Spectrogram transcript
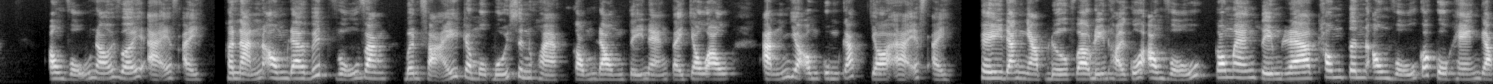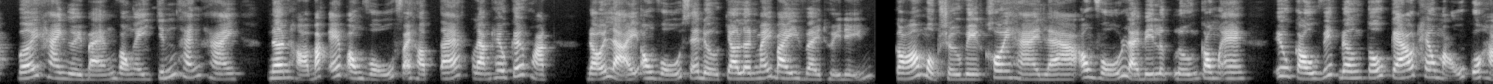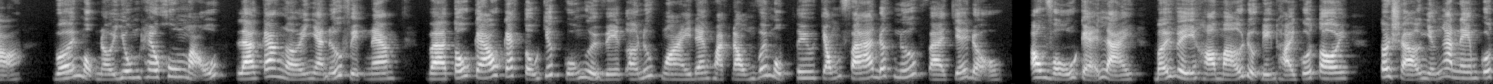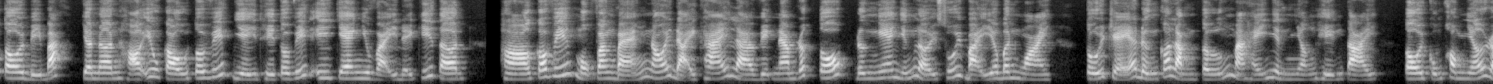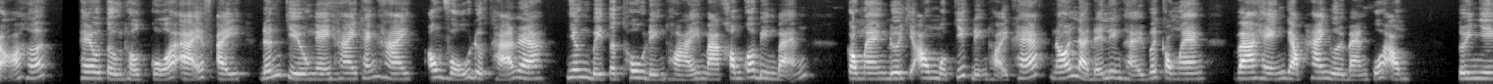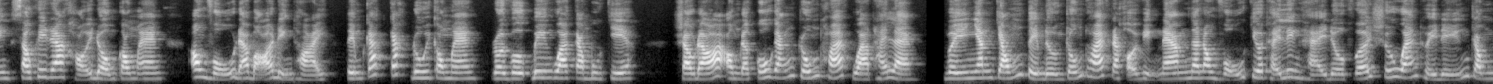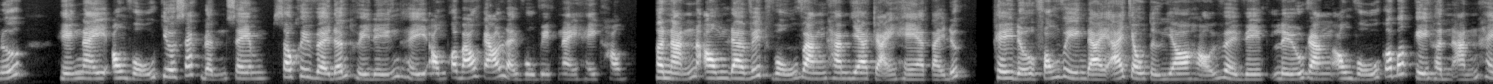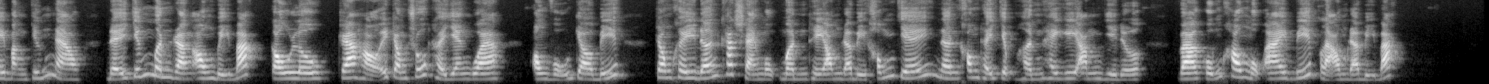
Ông Vũ nói với AFA. Hình ảnh ông David Vũ Văn bên phải trong một buổi sinh hoạt cộng đồng tị nạn tại châu Âu, ảnh do ông cung cấp cho AFA. Khi đăng nhập được vào điện thoại của ông Vũ, công an tìm ra thông tin ông Vũ có cuộc hẹn gặp với hai người bạn vào ngày 9 tháng 2, nên họ bắt ép ông Vũ phải hợp tác làm theo kế hoạch. Đổi lại, ông Vũ sẽ được cho lên máy bay về Thụy Điển. Có một sự việc khôi hài là ông Vũ lại bị lực lượng công an yêu cầu viết đơn tố cáo theo mẫu của họ với một nội dung theo khuôn mẫu là ca ngợi nhà nước Việt Nam và tố cáo các tổ chức của người Việt ở nước ngoài đang hoạt động với mục tiêu chống phá đất nước và chế độ. Ông Vũ kể lại, bởi vì họ mở được điện thoại của tôi, tôi sợ những anh em của tôi bị bắt, cho nên họ yêu cầu tôi viết gì thì tôi viết y chang như vậy để ký tên. Họ có viết một văn bản nói đại khái là Việt Nam rất tốt, đừng nghe những lời suối bậy ở bên ngoài, tuổi trẻ đừng có lầm tưởng mà hãy nhìn nhận hiện tại, tôi cũng không nhớ rõ hết. Theo tường thuật của AFA, đến chiều ngày 2 tháng 2, ông Vũ được thả ra nhưng bị tịch thu điện thoại mà không có biên bản. Công an đưa cho ông một chiếc điện thoại khác nói là để liên hệ với công an và hẹn gặp hai người bạn của ông. Tuy nhiên, sau khi ra khỏi đồn công an, ông Vũ đã bỏ điện thoại, tìm cách cắt đuôi công an rồi vượt biên qua Campuchia. Sau đó, ông đã cố gắng trốn thoát qua Thái Lan. Vì nhanh chóng tìm đường trốn thoát ra khỏi Việt Nam nên ông Vũ chưa thể liên hệ được với sứ quán Thụy Điển trong nước. Hiện nay ông Vũ chưa xác định xem sau khi về đến Thụy Điển thì ông có báo cáo lại vụ việc này hay không. Hình ảnh ông David Vũ Văn tham gia trại hè tại Đức khi được phóng viên Đài Á Châu Tự Do hỏi về việc liệu rằng ông Vũ có bất kỳ hình ảnh hay bằng chứng nào để chứng minh rằng ông bị bắt, câu lưu, tra hỏi trong suốt thời gian qua. Ông Vũ cho biết trong khi đến khách sạn một mình thì ông đã bị khống chế nên không thể chụp hình hay ghi âm gì được và cũng không một ai biết là ông đã bị bắt.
